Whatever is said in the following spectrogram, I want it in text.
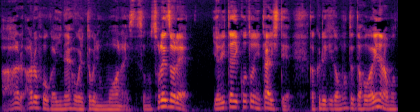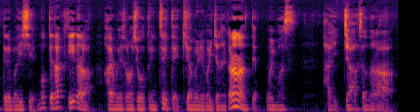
あるある方がいない方がいい特に思わないです。そのそれぞれやりたいことに対して学歴が持ってた方がいいなら持ってればいいし、持ってなくていいなら早めにその仕事について極めればいいんじゃないかななんて思います。はい、じゃあ、さよなら。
